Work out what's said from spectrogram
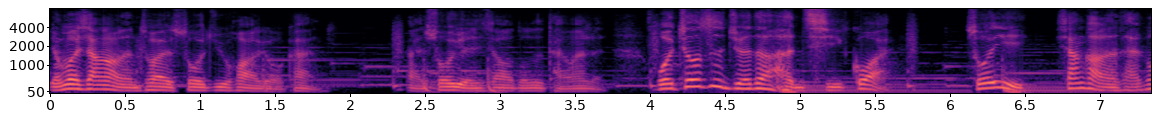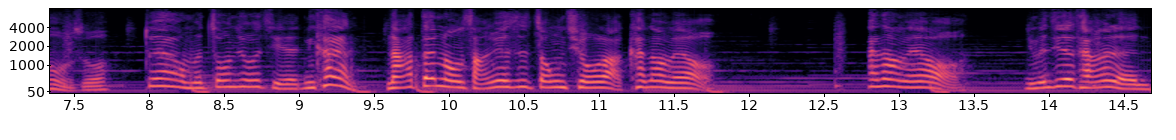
有没有香港人出来说句话给我看？敢说元宵都是台湾人，我就是觉得很奇怪，所以香港人才跟我说：“对啊，我们中秋节，你看拿灯笼赏月是中秋了，看到没有？看到没有？你们这些台湾人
